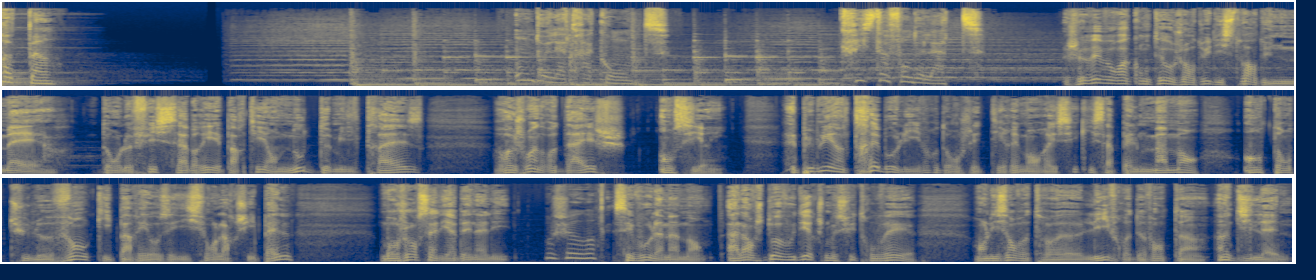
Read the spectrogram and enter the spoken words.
Europe 1. On de la raconte. Christophe Ondelatte. Je vais vous raconter aujourd'hui l'histoire d'une mère dont le fils Sabri est parti en août 2013 rejoindre Daesh en Syrie. Elle publie un très beau livre dont j'ai tiré mon récit qui s'appelle Maman, entends-tu le vent qui paraît aux éditions L'Archipel? Bonjour Salia Ben Ali. Bonjour. C'est vous la maman. Alors je dois vous dire que je me suis trouvé en lisant votre livre devant un, un dilemme.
